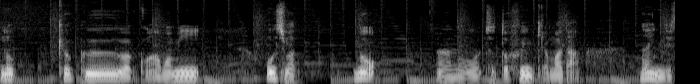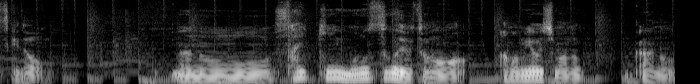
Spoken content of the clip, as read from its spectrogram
の曲は、こう、奄美大島の、あの、ちょっと雰囲気はまだないんですけど、あのー、最近ものすごい、その、奄美大島のあの、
